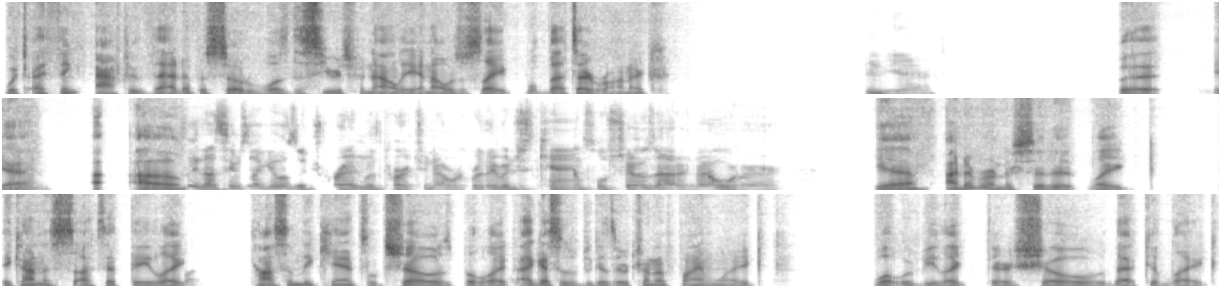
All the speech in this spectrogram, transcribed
which i think after that episode was the series finale and i was just like well that's ironic Yeah. but yeah Yeah, I- um Honestly, that seems like it was a trend with Cartoon Network where they would just cancel shows out of nowhere. yeah i never understood it like it kind of sucks that they like constantly canceled shows but like i guess it was because they were trying to find like what would be like their show that could like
